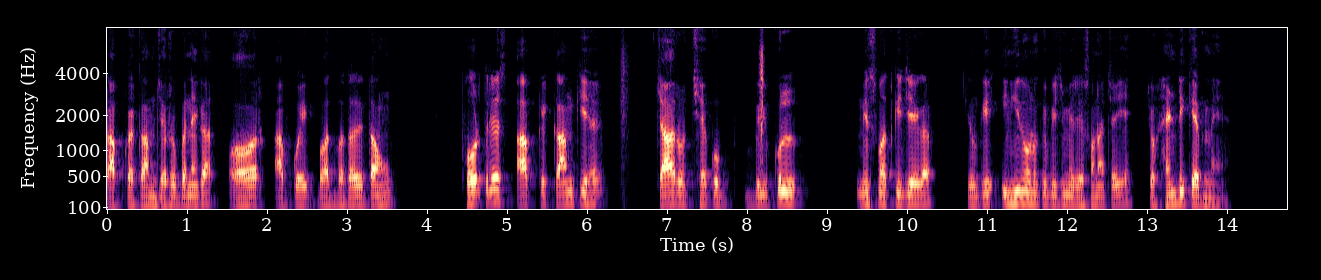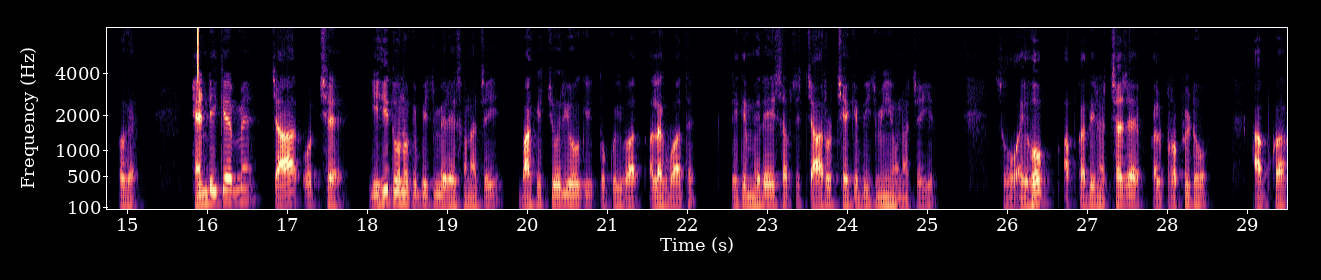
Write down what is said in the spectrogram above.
आपका काम ज़रूर बनेगा। और आपको एक बात बता देता हूँ। फोर्थ रेस आपके काम की है। चार और छः को बिल्कुल मिस मत कीजिएगा, क्योंकि इन्हीं दोनों के बीच में रेस होना चाहिए, जो हैंडीकैप में है। हो गया हैंडीकैप में चार और छः यही दोनों के बीच में रेस होना चाहिए। बाकी चोरी होगी तो कोई बात, अलग बात है। लेकिन मेरे हिसाब से चार और छः के बीच में ही होना चाहिए। सो आई होप आपका दिन अच्छा जाए, कल प्रॉफिट हो। आपका,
